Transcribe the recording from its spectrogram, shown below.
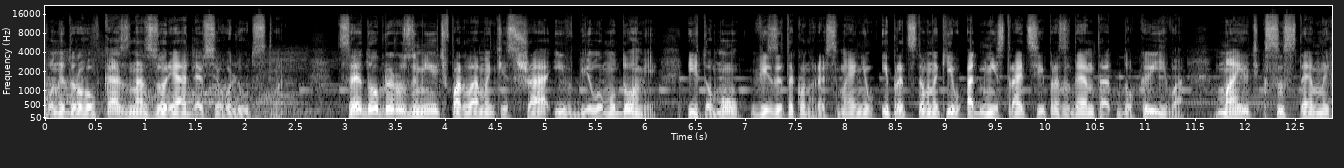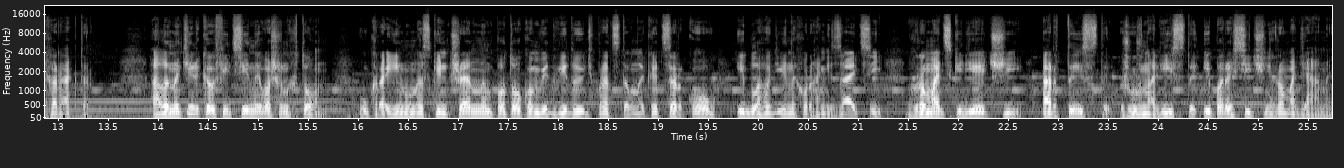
Вони дороговказна зоря для всього людства. Це добре розуміють в парламенті США і в Білому домі, і тому візити конгресменів і представників адміністрації президента до Києва мають системний характер. Але не тільки офіційний Вашингтон, Україну нескінченним потоком відвідують представники церков і благодійних організацій, громадські діячі, артисти, журналісти і пересічні громадяни.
